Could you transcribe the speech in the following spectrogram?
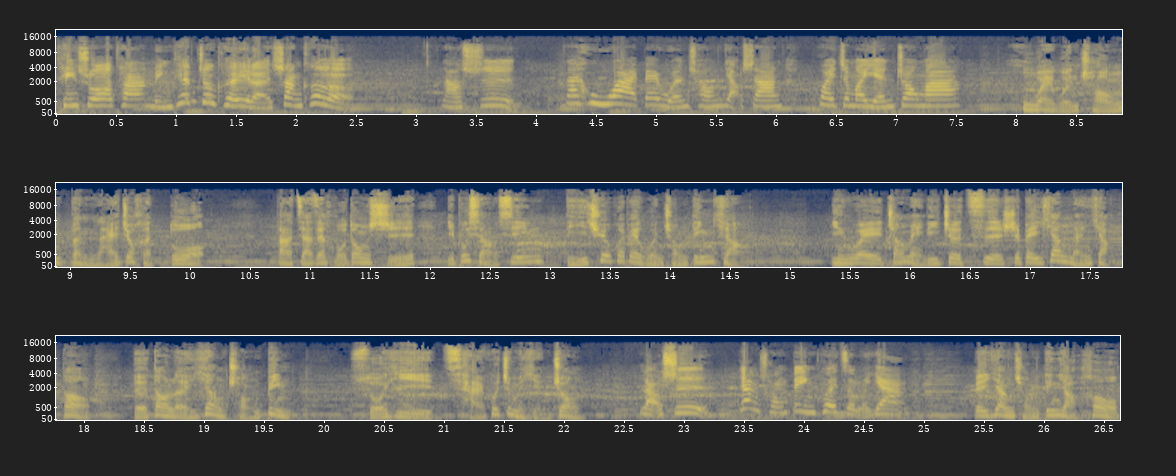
听说她明天就可以来上课了。老师，在户外被蚊虫咬伤会这么严重吗？户外蚊虫本来就很多，大家在活动时一不小心，的确会被蚊虫叮咬。因为张美丽这次是被样螨咬到，得到了样虫病，所以才会这么严重。老师，样虫病会怎么样？被样虫叮咬后，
